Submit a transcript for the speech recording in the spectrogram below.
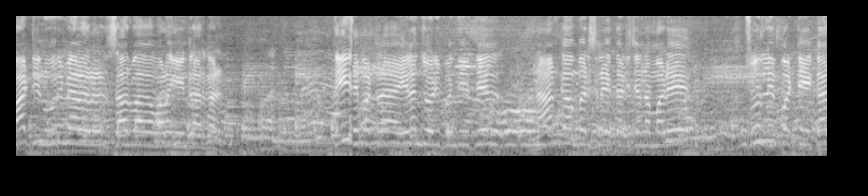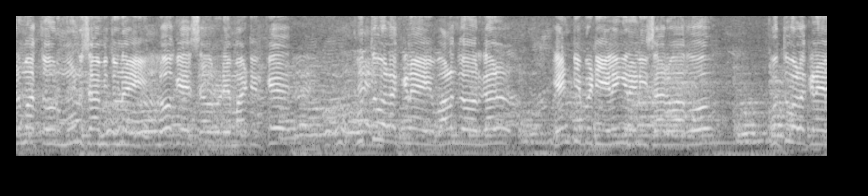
மாட்டின் உரிமையாளர்கள் சார்பாக வழங்குகின்றார்கள். தீசி பெற்ற இளஞ்சோடி பந்தயத்தில் நான்காம் பரிசினை தடி சென்ற மாடு சுள்ளிப்பட்டி கருமத்தூர் மூணுசாமி துணை லோகேஷ் அவருடைய மாட்டிற்கு குத்து வழக்கினை வழங்குபவர்கள் கெண்டிப்பட்டி இளைஞரணி சார்பாகவும் குத்து வழக்கினை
